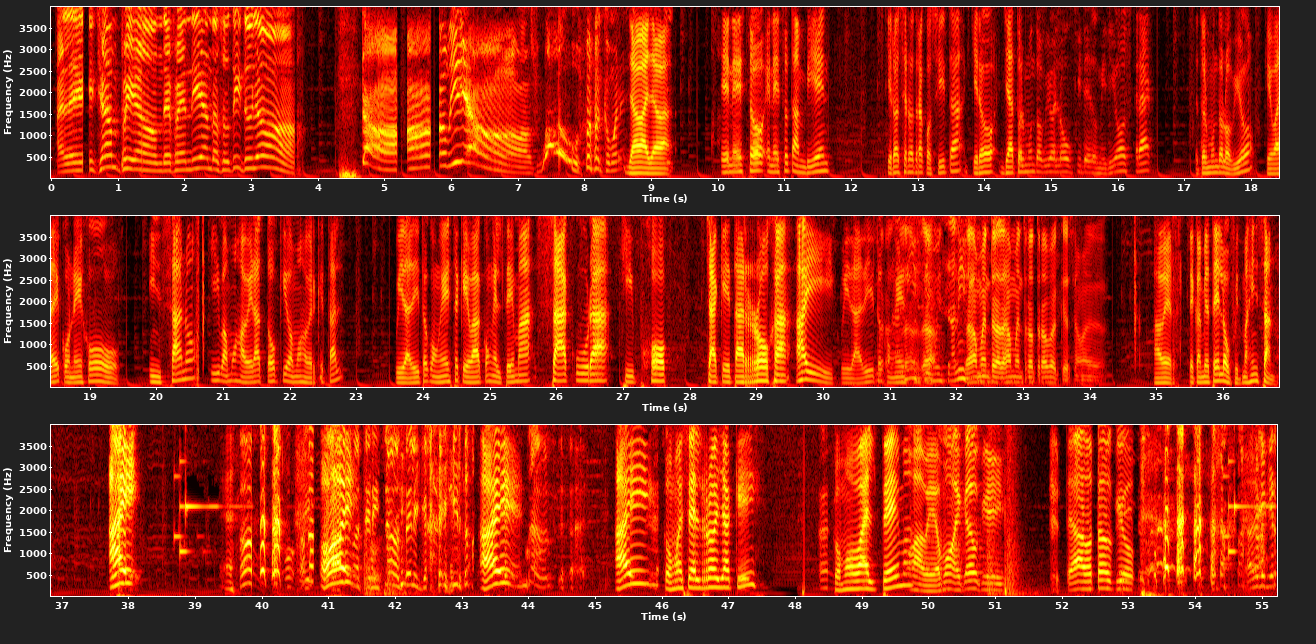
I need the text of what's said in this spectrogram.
al champion defendiendo su título. ¡Dios! ¡Wow! Ya va, ya va. En esto, en esto también quiero hacer otra cosita. Quiero, ya todo el mundo vio el outfit de Domidios, crack. Ya todo el mundo lo vio, que va de conejo insano. Y vamos a ver a Tokio, vamos a ver qué tal. Cuidadito con este que va con el tema Sakura Hip Hop chaqueta roja. Ay, cuidadito con eso. Déjame entrar, déjame entrar otra vez que se me... A ver, te cambiaste el outfit, más insano. ¡Ay! Oh, ¡Ay! ¡Ay! ¡Ay! ¿Cómo es el rollo aquí? ¿Cómo va el tema? Vamos a ver, vamos a ver, creo que... Te hago Tokio.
